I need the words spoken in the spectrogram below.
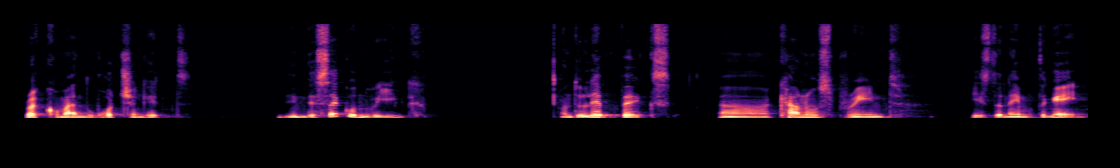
recommend watching it. In the second week, on the Olympics, uh, canoe sprint is the name of the game.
